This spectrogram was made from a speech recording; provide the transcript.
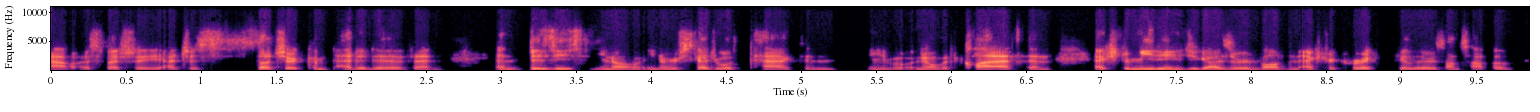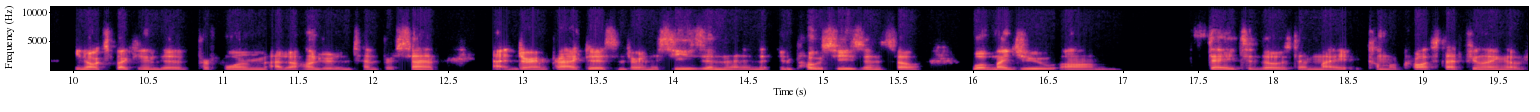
out especially at just such a competitive and and busy you know you know your schedule is packed and you know with class and extra meetings you guys are involved in extracurriculars on top of you know expecting to perform at 110% at, during practice and during the season and in, in postseason. So what might you um say to those that might come across that feeling of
